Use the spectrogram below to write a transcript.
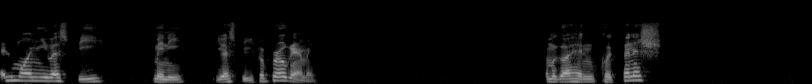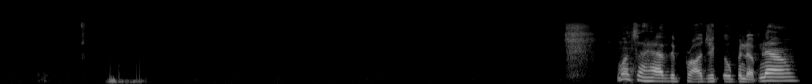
and one USB mini USB for programming. I'm gonna go ahead and click finish. Once I have the project opened up now,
